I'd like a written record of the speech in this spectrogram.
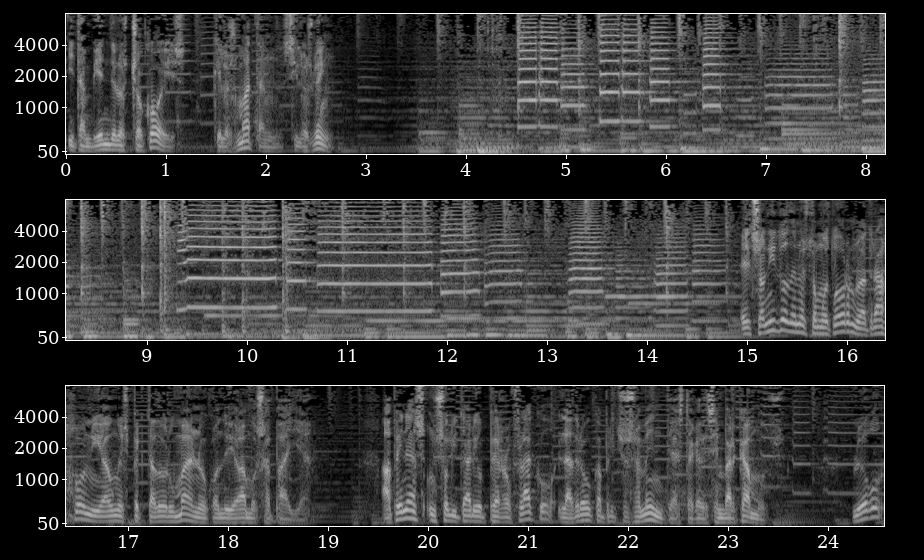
y también de los chocoes, que los matan si los ven. El sonido de nuestro motor no atrajo ni a un espectador humano cuando llegamos a Paya. Apenas un solitario perro flaco ladró caprichosamente hasta que desembarcamos. Luego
